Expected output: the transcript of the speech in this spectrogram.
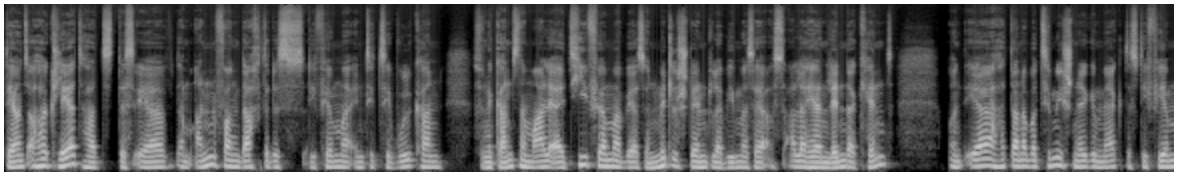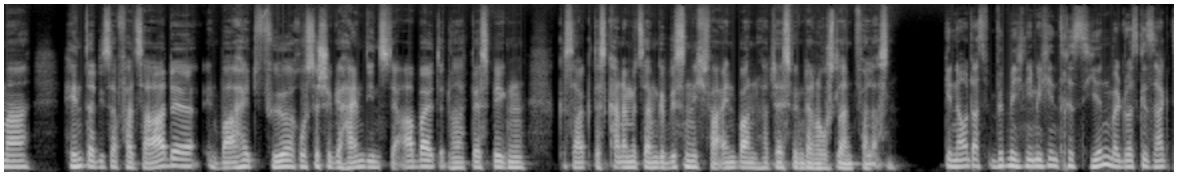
der uns auch erklärt hat, dass er am Anfang dachte, dass die Firma NTC Vulkan so eine ganz normale IT-Firma wäre, so ein Mittelständler, wie man sie aus aller Herren Länder kennt. Und er hat dann aber ziemlich schnell gemerkt, dass die Firma hinter dieser Fassade in Wahrheit für russische Geheimdienste arbeitet und hat deswegen gesagt, das kann er mit seinem Gewissen nicht vereinbaren und hat deswegen dann Russland verlassen. Genau das würde mich nämlich interessieren, weil du hast gesagt,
